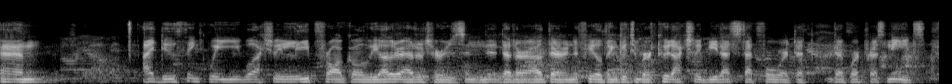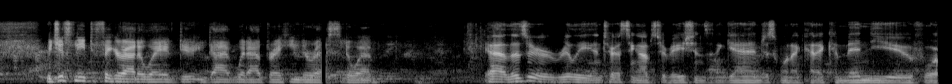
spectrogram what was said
um, I do think we will actually leapfrog all the other editors in, that are out there in the field, and Gutenberg could actually be that step forward that, that WordPress needs. We just need to figure out a way of doing that without breaking the rest of the web. Yeah, those are really interesting observations. And again, just want to kind of commend you for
